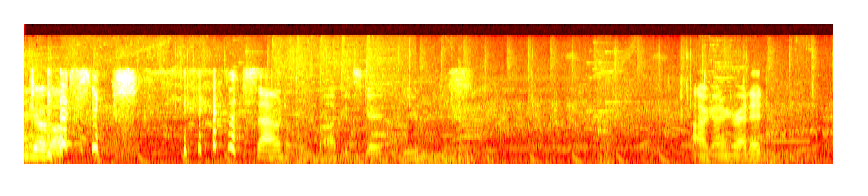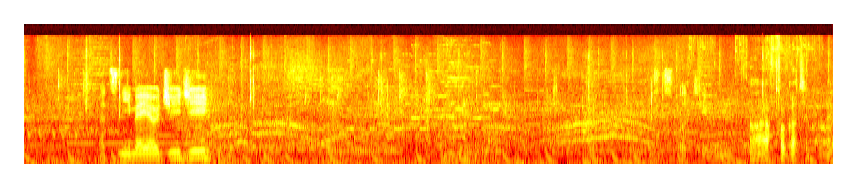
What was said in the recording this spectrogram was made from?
drove off. that sound was fucking scared me. I'm getting redded. That's Nimeo GG. Splatoon. Oh, I forgot to play.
